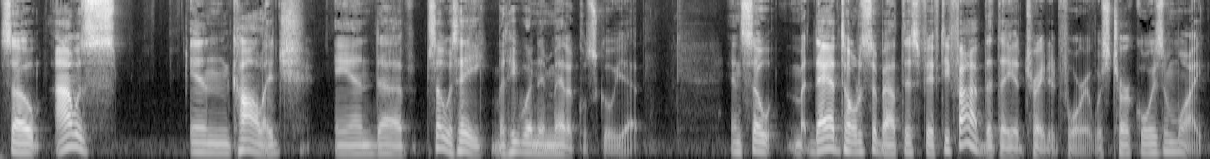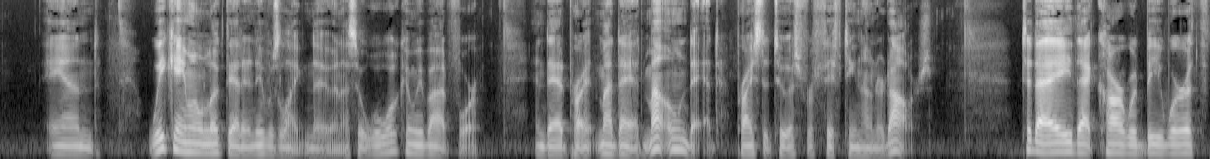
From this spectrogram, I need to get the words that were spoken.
So I was in college, and uh, so was he, but he wasn't in medical school yet. And so dad told us about this 55 that they had traded for. It was turquoise and white. And we came home and looked at it and it was like new. And I said, Well, what can we buy it for? And dad, my dad, my own dad, priced it to us for $1,500. Today, that car would be worth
